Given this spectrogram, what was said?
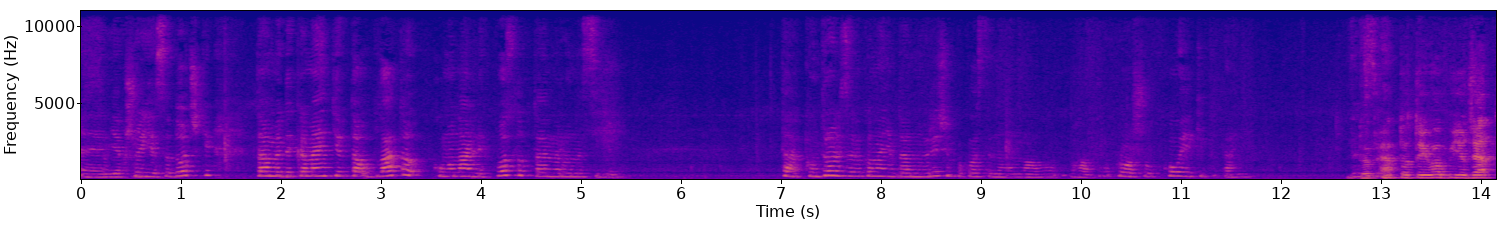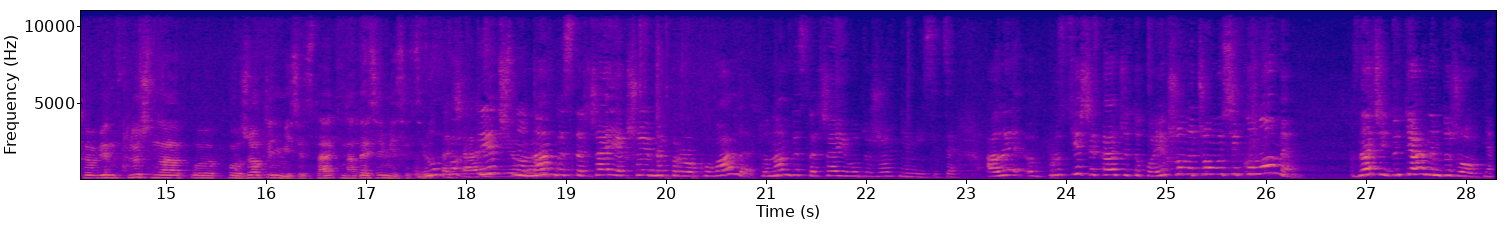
е, якщо є садочки, та медикаментів та оплату комунальних послуг та енергоносіїв. Так, контроль за виконанням даного рішення покласти на головного бухгалтера. Прошу, у кого які питання? Тут, а тут його бюджет він включно по, по жовтень місяць, так? На 10 місяців. Ну, фактично, нам вистачає, якщо ми прорахували, то нам вистачає його до жовтня місяця. Але е, простіше кажучи, тако, якщо на чомусь економимо, значить дотягнемо до жовтня.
